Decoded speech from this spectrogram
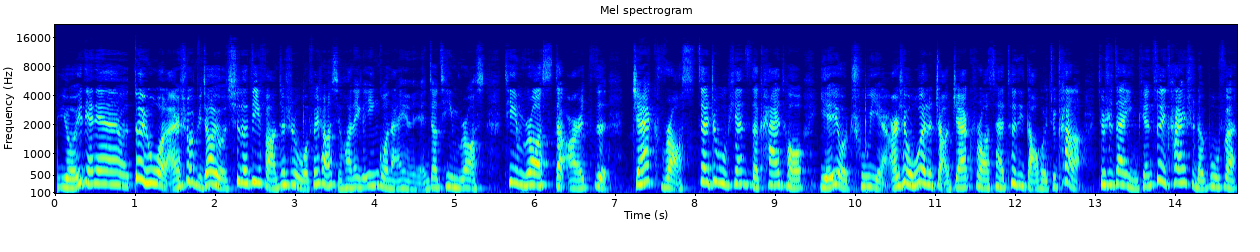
有一点点对于我来说比较有趣的地方，就是我非常喜欢的一个英国男演员叫 Tim Ross，Tim Ross 的儿子 Jack Ross 在这部片子的开头也有出演，而且我为了找 Jack Ross 还特地倒回去看了，就是在影片最开始的部分，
